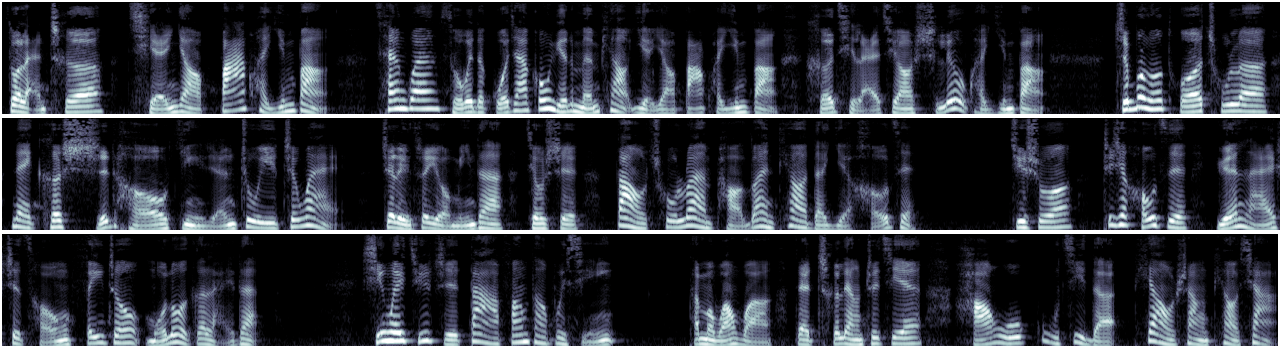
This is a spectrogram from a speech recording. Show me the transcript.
坐缆车钱要八块英镑，参观所谓的国家公园的门票也要八块英镑，合起来就要十六块英镑。直布罗陀除了那颗石头引人注意之外，这里最有名的就是到处乱跑乱跳的野猴子。据说这些猴子原来是从非洲摩洛哥来的，行为举止大方到不行。他们往往在车辆之间毫无顾忌的跳上跳下，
